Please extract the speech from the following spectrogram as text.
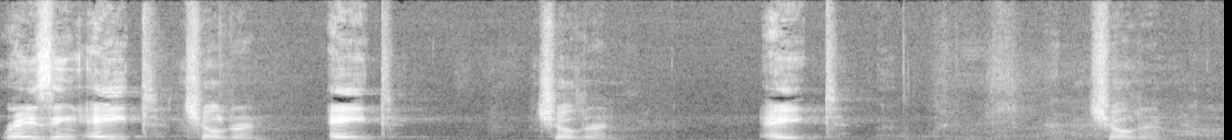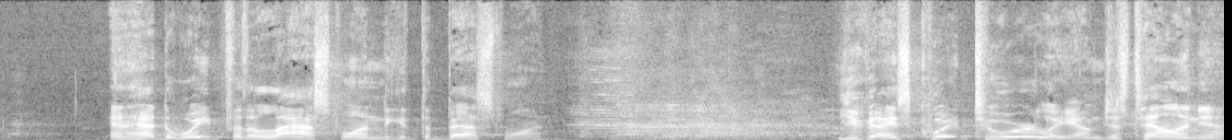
raising eight children. Eight children. Eight children. And had to wait for the last one to get the best one. You guys quit too early, I'm just telling you.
